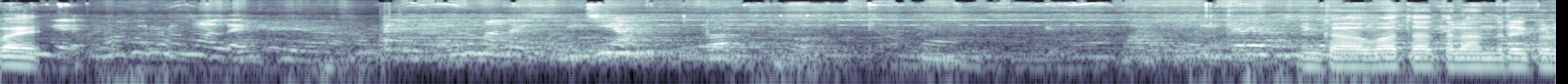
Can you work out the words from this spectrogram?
బాయ్. ఇంకా అవ్వాతాతలు అందరూ ఇక్కడ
